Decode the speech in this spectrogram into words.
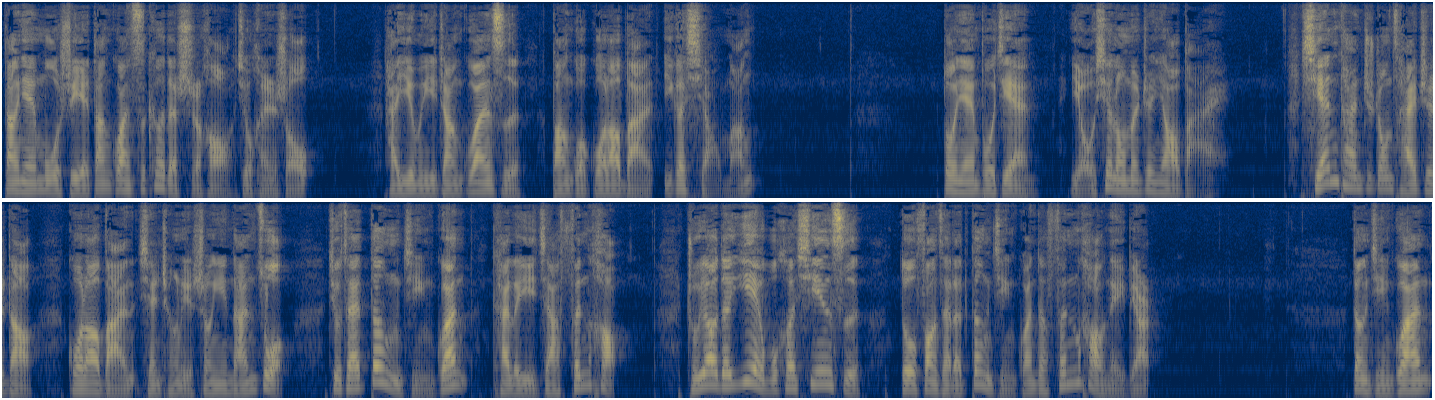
当年穆师爷当官司客的时候就很熟。还因为一张官司帮过郭老板一个小忙。多年不见，有些龙门阵要摆。闲谈之中才知道，郭老板嫌城里生意难做，就在邓警官开了一家分号，主要的业务和心思都放在了邓警官的分号那边。邓警官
